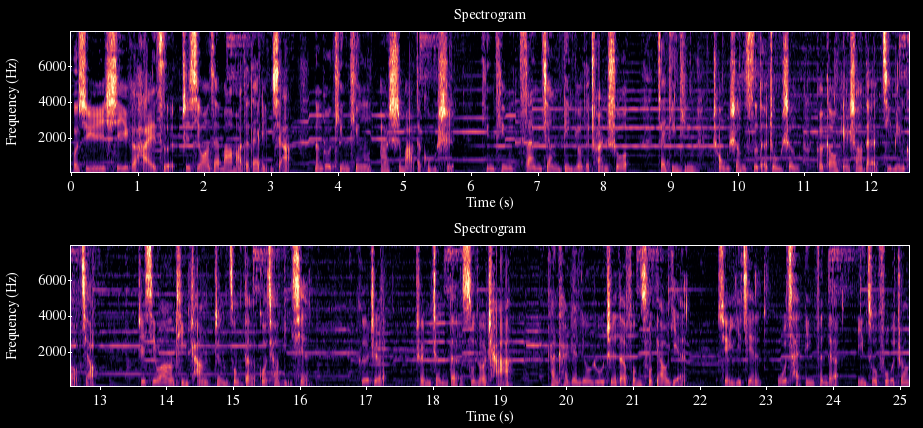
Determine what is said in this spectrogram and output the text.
或许是一个孩子，只希望在妈妈的带领下，能够听听阿诗玛的故事，听听三江并流的传说，再听听崇圣寺的钟声和高原上的鸡鸣狗叫，只希望品尝正宗的过桥米线，喝着纯正的酥油茶，看看人流如织的风俗表演，选一件五彩缤纷的民族服装，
